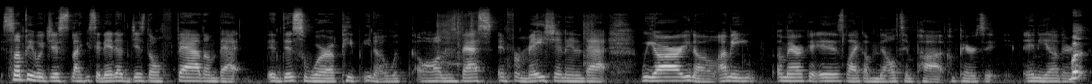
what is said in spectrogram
some people just like you said they don't, just don't fathom that in this world people you know with all this vast information and that we are you know i mean america is like a melting pot compared to any other But-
